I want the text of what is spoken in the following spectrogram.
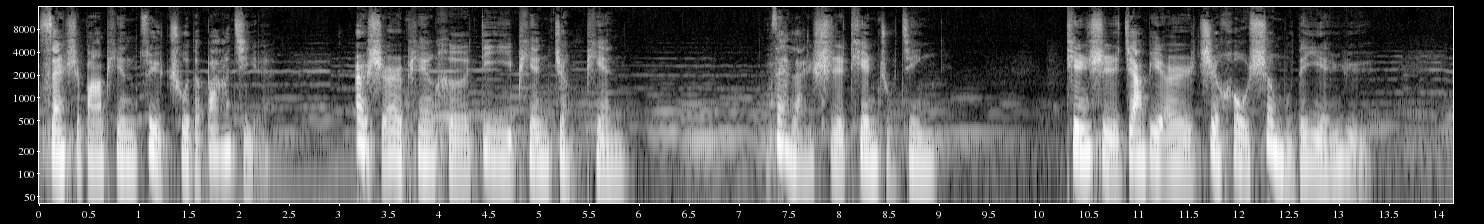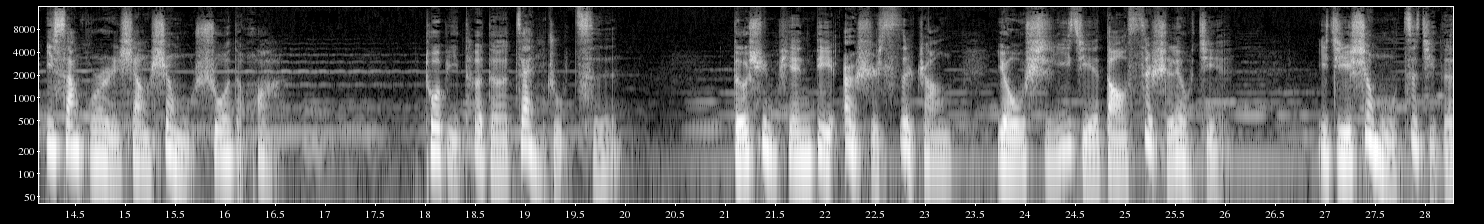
三十八篇最初的八节，二十二篇和第一篇整篇。再来是天主经，天使加俾尔致后圣母的言语，伊撒伯尔向圣母说的话，托比特的赞主词。德训篇第二十四章，由十一节到四十六节，以及圣母自己的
